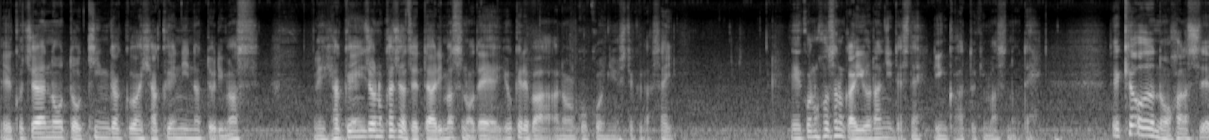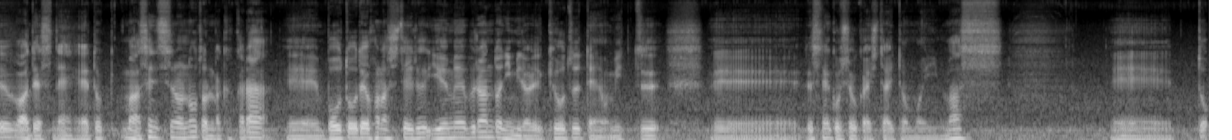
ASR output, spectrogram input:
え、こちらノート金額は100円になっております。100円以上の価値は絶対ありますのでよければあのご購入してください。えこの放送の概要欄にですねリンク貼っておきますのでで今日のお話ではですね、えーとまあ、先日のノートの中から、えー、冒頭でお話している有名ブランドに見られる共通点を3つ、えー、ですねご紹介したいと思います。えー、っと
